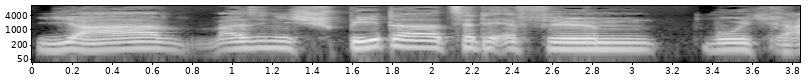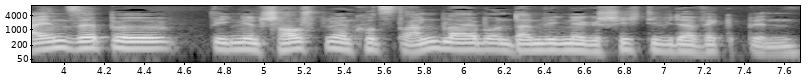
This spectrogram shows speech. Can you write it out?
ja, weiß ich nicht, später ZDF-Film, wo ich reinseppe, wegen den Schauspielern kurz dranbleibe und dann wegen der Geschichte wieder weg bin.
